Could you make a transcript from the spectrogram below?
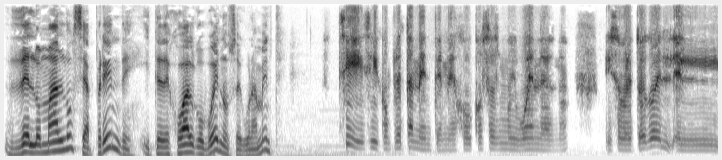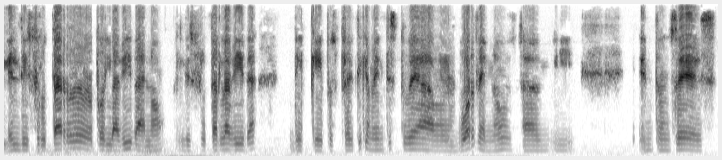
de lo malo se aprende y te dejó algo bueno seguramente. Sí, sí, completamente. Me dejó cosas muy buenas, ¿no? Y sobre todo el, el, el, disfrutar, pues, la vida, ¿no? El disfrutar la vida de que, pues, prácticamente estuve al borde, ¿no? O sea, y entonces,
